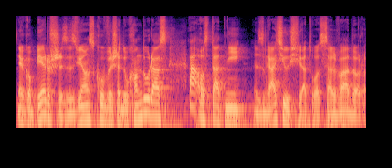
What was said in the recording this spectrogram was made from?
Jako pierwszy ze związku wyszedł Honduras, a ostatni zgasił światło Salwador.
